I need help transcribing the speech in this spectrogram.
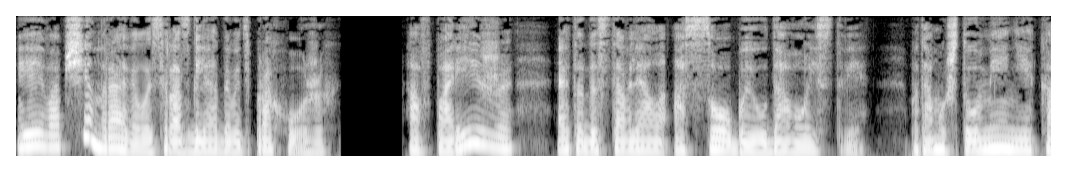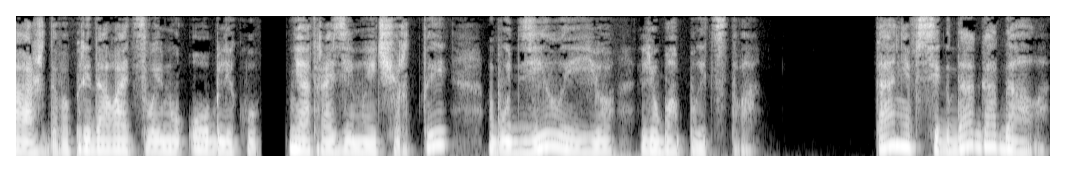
Ей вообще нравилось разглядывать прохожих, а в Париже это доставляло особое удовольствие, потому что умение каждого придавать своему облику неотразимые черты будило ее любопытство. Таня всегда гадала,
